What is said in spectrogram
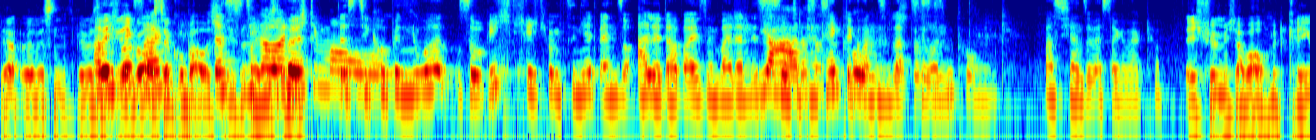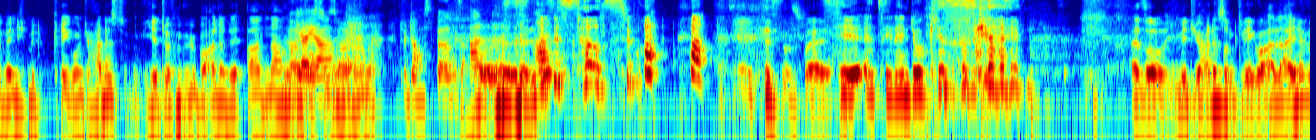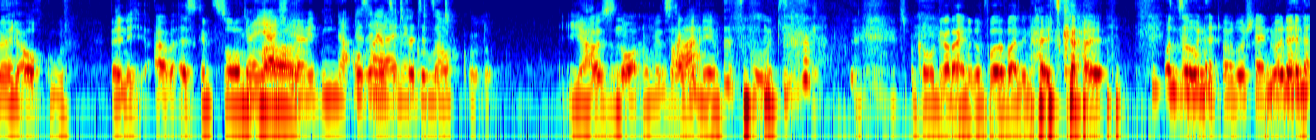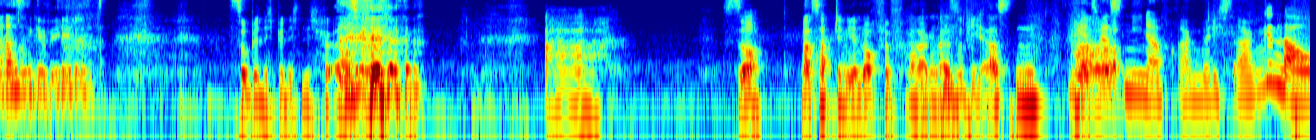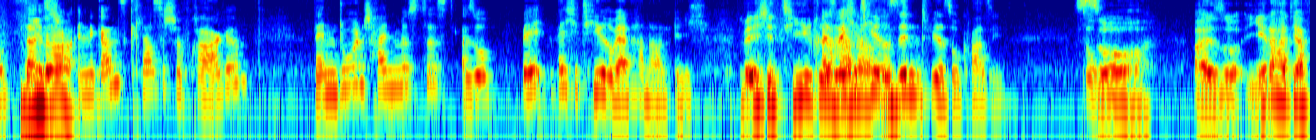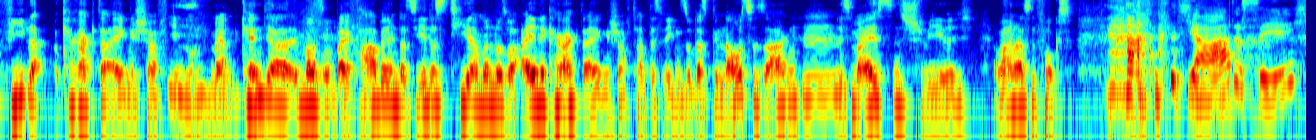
Ja, wir müssen, wir müssen Aber ich muss Gregor aus sagen, der Gruppe dass ausschließen. die weil ich Gruppe- nicht die Maus. Dass die Gruppe nur so richtig, richtig funktioniert, wenn so alle dabei sind, weil dann ist ja, so die das ist ein perfekte Punkt. Konstellation. Das ist ein Punkt. Was ich an Silvester gemerkt habe. Ich fühle mich aber auch mit Gregor, wenn ich mit Gregor und Johannes, hier dürfen wir über alle Re ah, Namen Ja, einfach ja. so sagen, ne? Du darfst bei uns alles. Alles darfst du. Ist das. Erzähl, erzähl ein dunkles Geheim. Also mit Johannes und Gregor alleine wäre ich auch gut. Wenn ich, aber es gibt so ein Ja, paar. ja, ich bin ja mit Nina auch Wir sind ja zu dritt jetzt auch gut. Ja, es ist in Ordnung, es ist angenehm. Ja, Ist gut. Ich bekomme gerade einen Revolver an den Hals gehalten. Und so 100-Euro-Schein vor der Nase gewählt. So billig bin ich nicht. Alles ah. So, was habt ihr denn hier noch für Fragen? Also die ersten paar. Jetzt wär's Nina fragen, würde ich sagen. Genau. Da Nina. ist schon eine ganz klassische Frage. Wenn du entscheiden müsstest, also wel welche Tiere wären Hannah und ich? welche Tiere. Also welche Hannah Tiere und- sind wir so quasi? So. So. Also, jeder hat ja viele Charaktereigenschaften und man Ja. kennt ja immer so bei Fabeln, dass jedes Tier immer nur so eine Charaktereigenschaft hat. Deswegen so das genau zu sagen, Hm. ist meistens schwierig. Aber Hannah ist ein Fuchs. Ja, das sehe ich.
